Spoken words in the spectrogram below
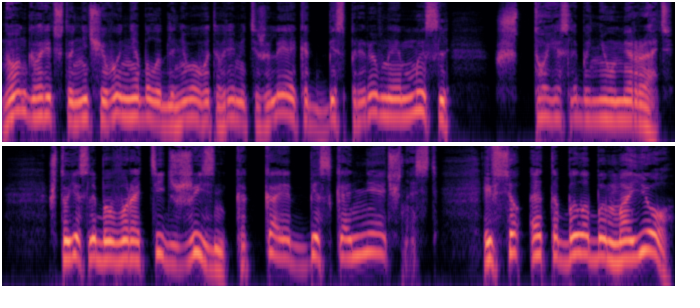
Но он говорит, что ничего не было для него в это время тяжелее, как беспрерывная мысль — что, если бы не умирать? Что, если бы воротить жизнь? Какая бесконечность! И все это было бы мое!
